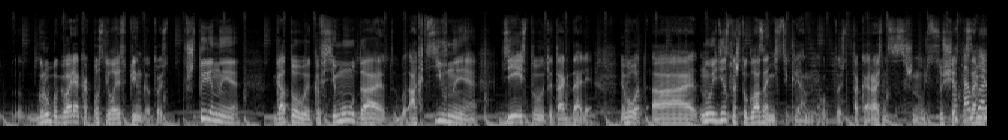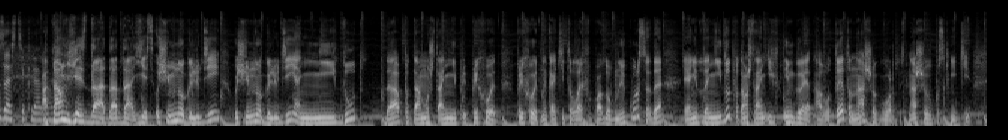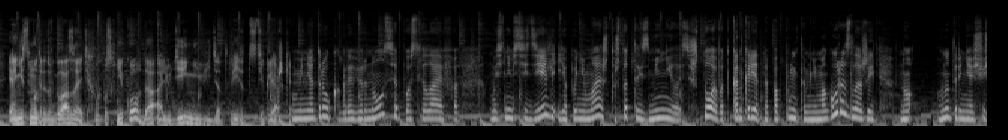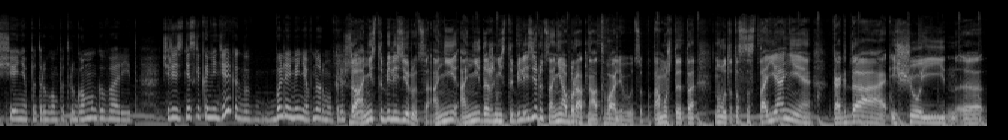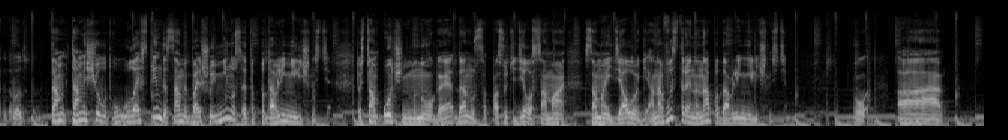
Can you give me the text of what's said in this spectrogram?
грубо говоря, как после лайфспринга. То есть вштыренные, готовые ко всему, да, активные, действуют и так далее. Вот. А, ну, единственное, что глаза не стеклянные. Вот, то есть такая разница совершенно существенная. А там заметна. глаза стеклянные. А там есть, да, да, да, есть очень много людей, очень много людей, они не идут да, потому что они не при, приходят, приходят на какие-то лайфоподобные курсы, да, и они туда не идут, потому что они, им говорят, а вот это наша гордость, наши выпускники. И они смотрят в глаза этих выпускников, да, а людей не видят, видят стекляшки. У меня друг, когда вернулся после лайфа, мы с ним сидели, и я понимаю, что что-то изменилось. Что вот конкретно по пунктам не могу разложить, но внутреннее ощущение по-другому, по-другому говорит. Через несколько недель как бы более-менее в норму пришел. Да, они стабилизируются. Они, они даже не стабилизируются, они обратно отваливаются, потому что это, ну вот это состояние, когда еще и... Э, вот, там, там еще вот у лайфспринга самый большой минус это подавление личности. То есть там очень многое, да, ну по сути дела сама, сама идеология, она выстроена на подавлении личности. Вот. А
